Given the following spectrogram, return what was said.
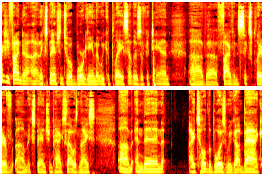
Actually, find a, an expansion to a board game that we could play, Settlers of Catan, uh, the five and six player um, expansion pack. So that was nice. Um, and then I told the boys when we got back,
